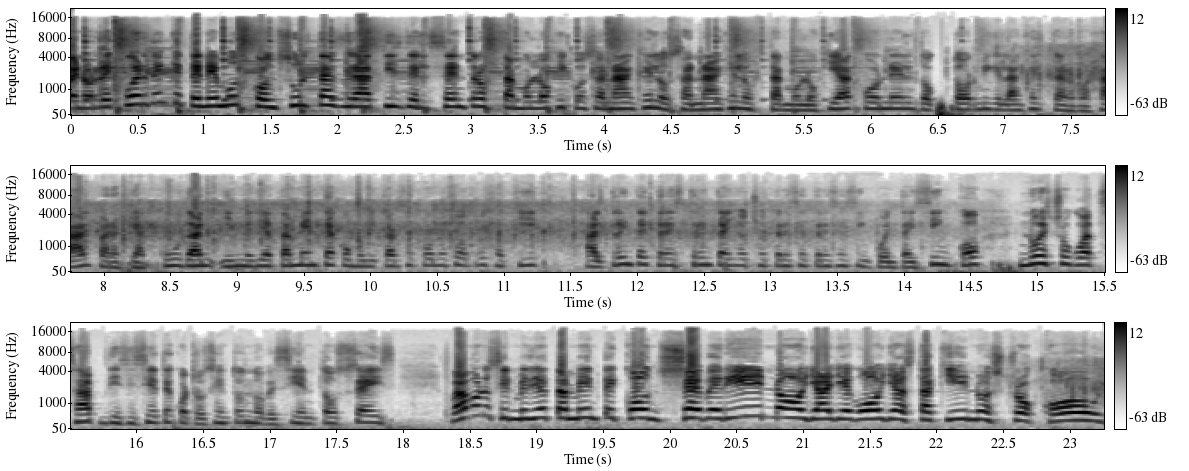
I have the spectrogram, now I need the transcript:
Bueno, recuerden que tenemos consultas gratis del Centro Oftalmológico San Ángel o San Ángel Oftalmología con el doctor Miguel Ángel Carvajal para que acudan inmediatamente a comunicarse con nosotros aquí al 33 38 13 13 55, nuestro WhatsApp 17 400 906. Vámonos inmediatamente con Severino, ya llegó, ya está aquí nuestro coach.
